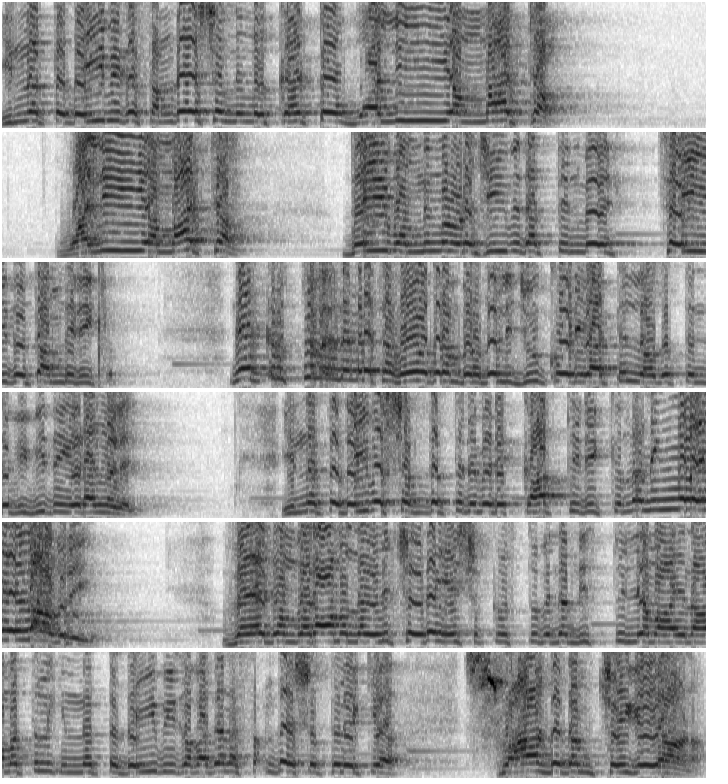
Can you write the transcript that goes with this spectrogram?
ഇന്നത്തെ ദൈവിക സന്ദേശം നിങ്ങൾ കേട്ടോ. വലിയ മാറ്റം. വലിയ മാറ്റം ദൈവം നിങ്ങളുടെ ജീവിതത്തിന്മേൽ ചെയ്ത് തന്നിരിക്കും. ഞാൻ ക്രിസ്തുവിൽ നിങ്ങളുടെ സഹോദരൻ ബ്രദർ ലിജു കോടിയാട്ടിൽ ലോകത്തിന്റെ വിവിധയിടങ്ങളിൽ ഇന്നത്തെ ദൈവശബ്ദത്തിന് വേണ്ടി കാത്തിരിക്കുന്ന നിങ്ങളെ എല്ലാവരെയും വേഗം വരാമെന്ന വിളിച്ചത് യേശു ക്രിസ്തുവിന്റെ നിസ്തുല്യമായ നാമത്തിൽ ഇന്നത്തെ ദൈവിക വചന സന്ദേശത്തിലേക്ക് സ്വാഗതം ചെയ്യുകയാണ്.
